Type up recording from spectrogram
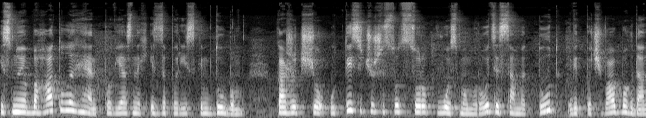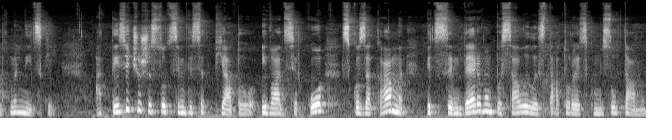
Існує багато легенд пов'язаних із Запорізьким дубом. Кажуть, що у 1648 році саме тут відпочивав Богдан Хмельницький. А 1675-го Іван Сірко з козаками під цим деревом писали листа турецькому султану.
